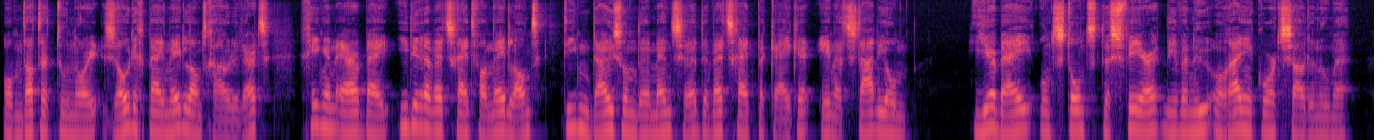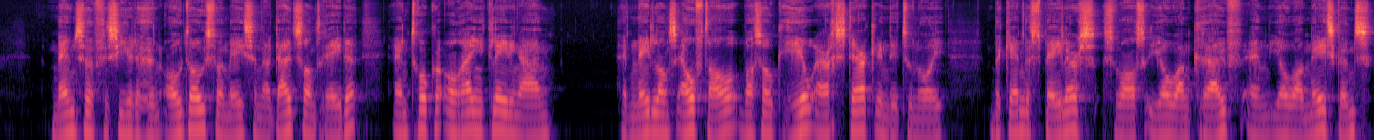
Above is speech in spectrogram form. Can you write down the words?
Omdat het toernooi zo dicht bij Nederland gehouden werd, gingen er bij iedere wedstrijd van Nederland tienduizenden mensen de wedstrijd bekijken in het stadion. Hierbij ontstond de sfeer die we nu oranje koorts zouden noemen. Mensen versierden hun auto's waarmee ze naar Duitsland reden en trokken oranje kleding aan. Het Nederlands elftal was ook heel erg sterk in dit toernooi. Bekende spelers zoals Johan Cruijff en Johan Neeskens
